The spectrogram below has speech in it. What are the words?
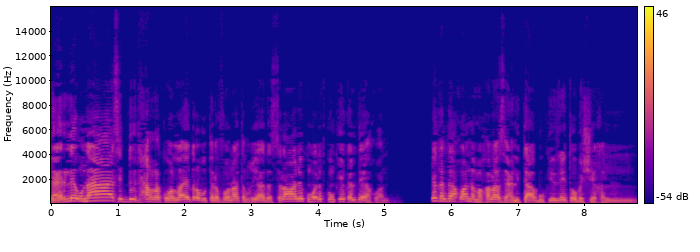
داير له ناس يبدوا يتحركوا والله يضربوا تلفونات القياده السلام عليكم ولدكم كيكل دي يا إخوان. كيكل ده اخواننا ما خلاص يعني تابوا كده زي توب الشيخ ال...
